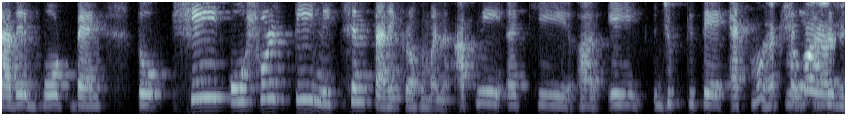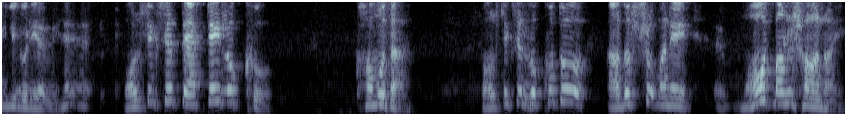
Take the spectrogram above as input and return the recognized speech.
তাদের ভোট ব্যাংক তো সেই কৌশলটি নিচ্ছেন তারেক রহমান। আপনি কি এই যুক্তিতে একমত? মানে আমি হ্যাঁ পলিটিক্স এর তো একটাই লক্ষ্য ক্ষমতা। পলিটিক্স এর লক্ষ্য তো আদর্শ মানে মহৎ মানুষ হওয়া নয়।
